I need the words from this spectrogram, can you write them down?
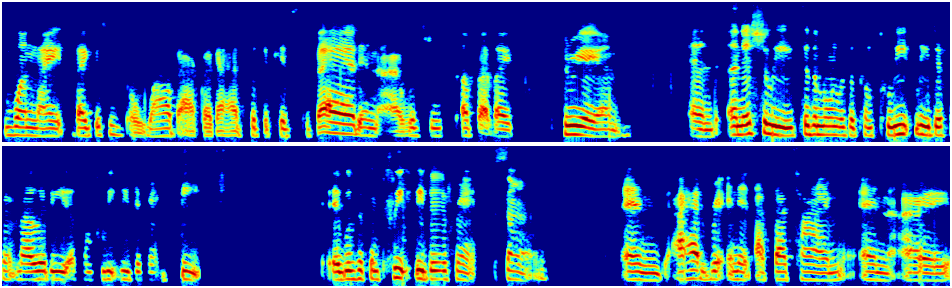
one night, like this was a while back. Like I had put the kids to bed and I was just up at like 3 a.m. And initially To the Moon was a completely different melody, a completely different beat. It was a completely different song. And I had written it at that time and I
